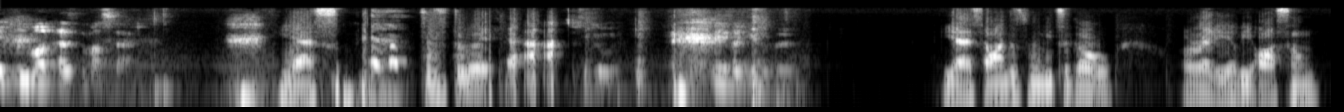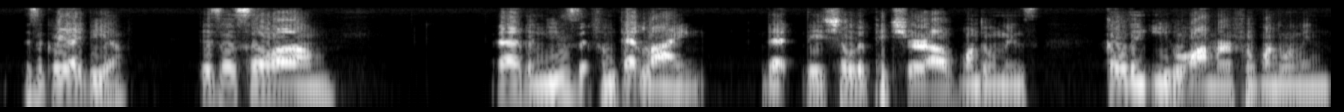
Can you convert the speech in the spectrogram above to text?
Everyone has the mustache. Yes. Just do it. Just do it. And you make it a yes, I want this movie to go already. It'll be awesome. It's a great idea. There's also um uh, the news that- from Deadline that they showed a picture of Wonder Woman's Golden Eagle armor for Wonder Woman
